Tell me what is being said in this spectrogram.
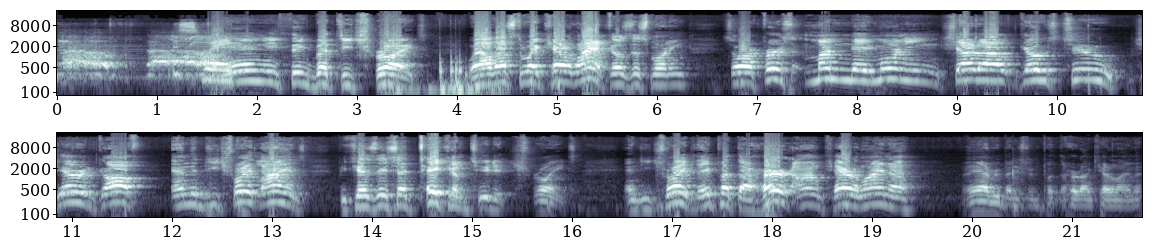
No! This way. Anything but Detroit. Well, that's the way Carolina feels this morning. So our first Monday morning shout out goes to Jared Goff and the Detroit Lions because they said take them to Detroit. And Detroit, they put the hurt on Carolina. Everybody's been putting the hurt on Carolina.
